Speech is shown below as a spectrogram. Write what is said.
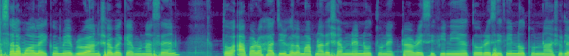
আসসালামু আলাইকুম এভরিওয়ান, সবাই কেমন আছেন? তো আবারও হাজির হলাম আপনাদের সামনে নতুন একটা রেসিপি নিয়ে। তো রেসিপি নতুন না, আসলে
